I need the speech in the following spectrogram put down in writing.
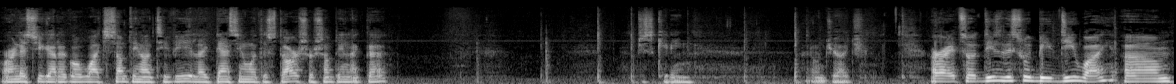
Or unless you gotta go watch something on TV like Dancing with the Stars or something like that. Just kidding. I don't judge. Alright, so this, this would be dy. Um,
